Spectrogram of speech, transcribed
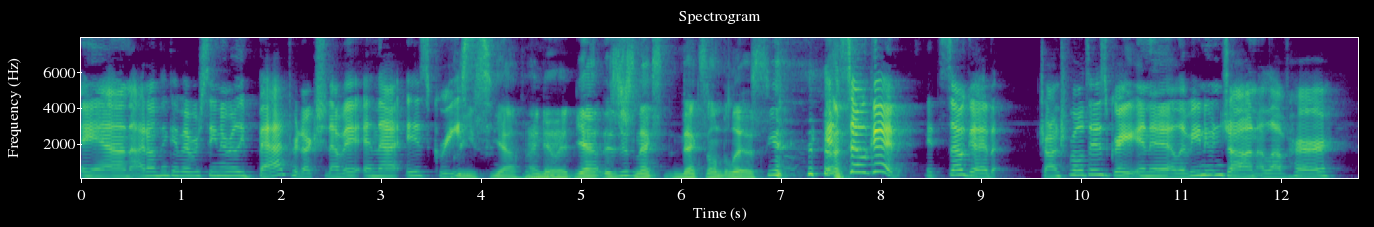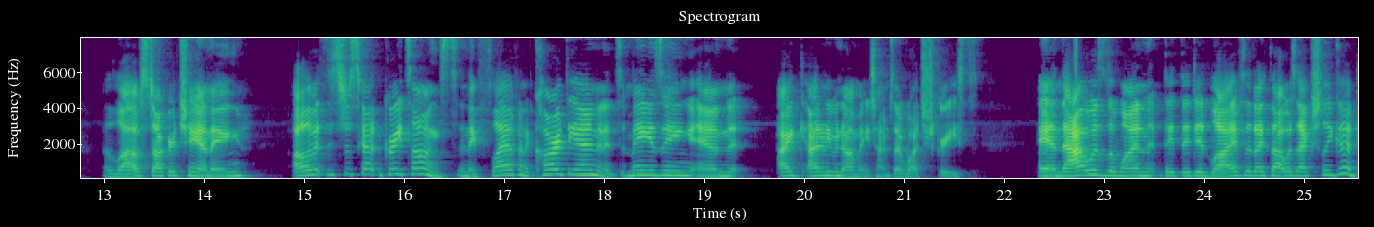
And I don't think I've ever seen a really bad production of it, and that is Grease. Grease. Yeah, I knew Mhm. it. Yeah, it's just next next on the list. It's so good. It's so good. John Travolta is great in it. Olivia Newton John, I love her. I love Stockard Channing. All of it, it's just got great songs, and they fly off in a car at the end, and it's amazing. And I, I don't even know how many times I've watched Grease. And that was the one that they did live that I thought was actually good.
